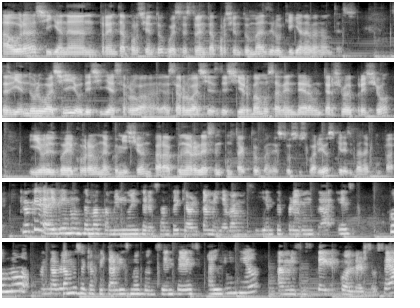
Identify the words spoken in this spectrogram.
Ahora, si ganan 30%, pues es 30% más de lo que ganaban antes. Entonces, viéndolo así, yo decidí hacerlo, hacerlo así, es decir, vamos a vender a un tercio del precio y yo les voy a cobrar una comisión para ponerles en contacto con estos usuarios que les van a comprar. Creo que de ahí viene un tema también muy interesante que ahorita me lleva a mi siguiente pregunta, es cómo cuando hablamos de capitalismo consciente es alineo a mis stakeholders, o sea,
